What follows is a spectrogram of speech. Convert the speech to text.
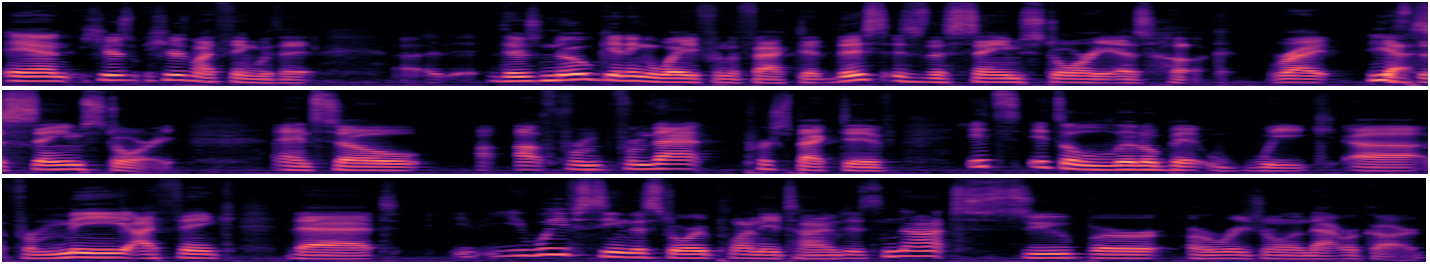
And here's here's my thing with it. Uh, there's no getting away from the fact that this is the same story as Hook, right? Yes. It's the same story. And so uh, uh, from from that perspective, it's it's a little bit weak. Uh, for me, I think that y- we've seen this story plenty of times. It's not super original in that regard.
